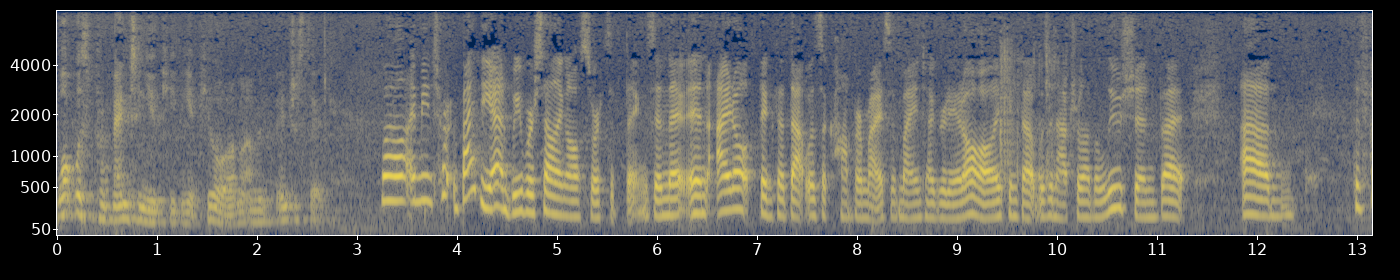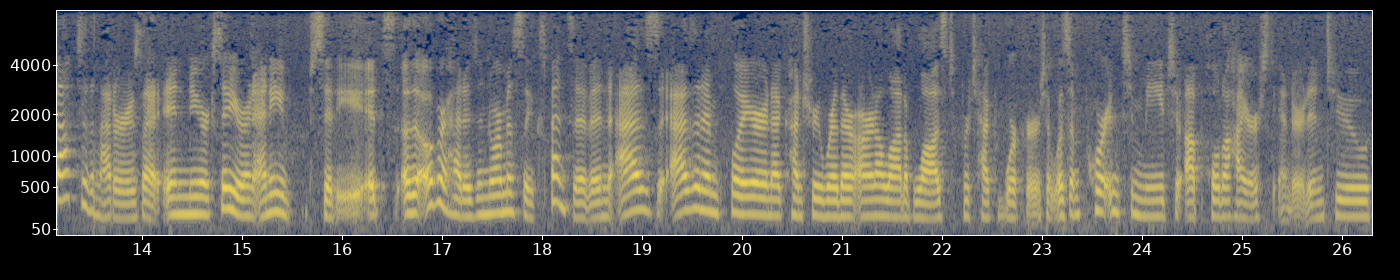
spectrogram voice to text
What was preventing you keeping it pure? I'm, I'm interested. Well, I mean, by the end, we were selling all sorts of things, and and I don't think that that was a compromise of my integrity at all. I think that was a natural evolution. But um, the fact of the matter is that in New York City or in any city, it's the overhead is enormously expensive, and as as an employer in a country where there aren't a lot of laws to protect workers, it was important to me to uphold a higher standard and to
